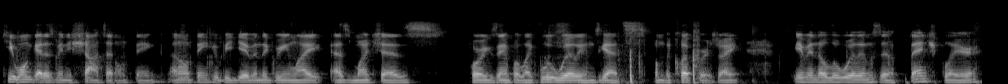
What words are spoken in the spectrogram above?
he won't get as many shots. I don't think. I don't think he'll be given the green light as much as, for example, like Lou Williams gets from the Clippers, right? Even though Lou Williams is a bench player,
